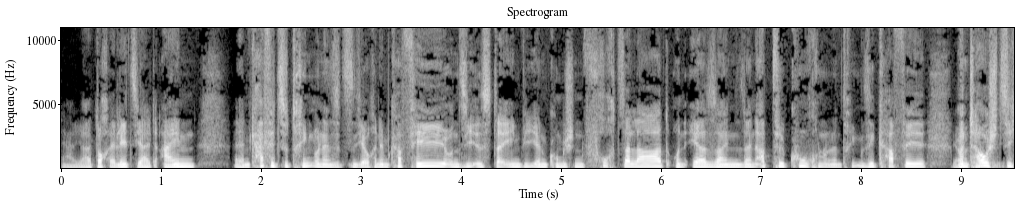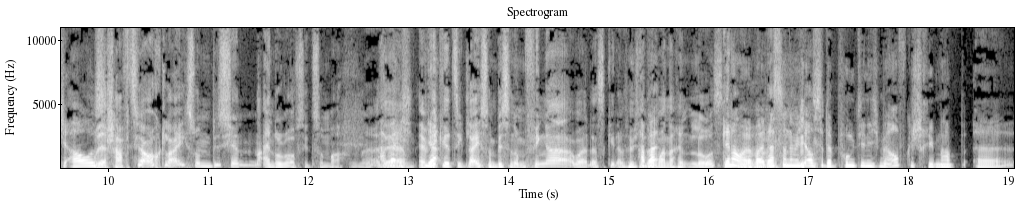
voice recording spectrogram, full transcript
ja, ja, doch, er lädt sie halt ein, einen Kaffee zu trinken und dann sitzen sie auch in dem Café und sie isst da irgendwie ihren komischen Fruchtsalat und er seinen, seinen Apfelkuchen und dann trinken sie Kaffee, Ja, man tauscht sich aus. Und er schafft es ja auch gleich, so ein bisschen einen Eindruck auf sie zu machen. Ne? Also er, ich- er ja. wickelt sie gleich so ein bisschen um den Finger, aber das geht natürlich dann Aber- irgendwann nach hinten los. Genau, weil das war nämlich auch so der Punkt, den ich mir aufgeschrieben habe äh,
